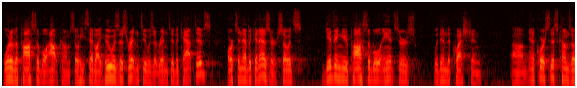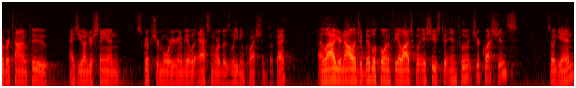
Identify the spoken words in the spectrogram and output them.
what are the possible outcomes? So he said like who was this written to? Was it written to the captives? Or to Nebuchadnezzar. So it's giving you possible answers within the question. Um, and of course, this comes over time too. As you understand Scripture more, you're going to be able to ask more of those leading questions, okay? Allow your knowledge of biblical and theological issues to influence your questions. So, again,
